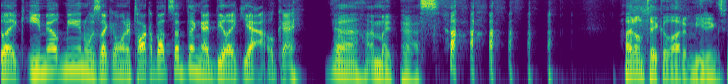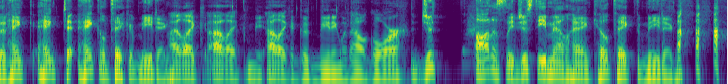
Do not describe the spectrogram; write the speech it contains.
like emailed me and was like, I want to talk about something, I'd be like, yeah, okay. Yeah, I might pass. I don't take a lot of meetings, but Hank Hank t- Hank will take a meeting. I like I like me I like a good meeting with Al Gore. just honestly, just email Hank. He'll take the meeting.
